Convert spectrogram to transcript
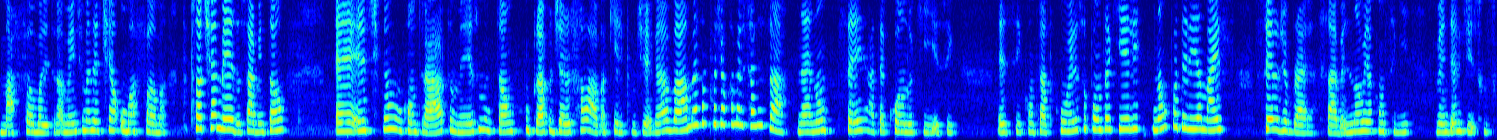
Uma fama, literalmente, mas ele tinha uma fama. O pessoal tinha medo, sabe? Então, é, eles tinham um contrato mesmo, então o próprio Jerry falava que ele podia gravar, mas não podia comercializar, né? Não sei até quando que esse, esse contrato com eles, o ponto é que ele não poderia mais ser o Joe Bryan, sabe? Ele não ia conseguir vender discos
